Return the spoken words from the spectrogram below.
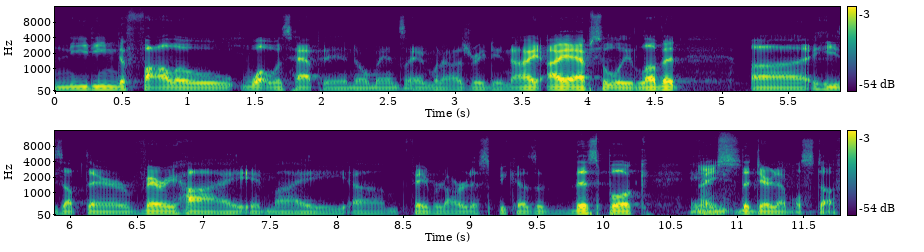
needing to follow what was happening in No Man's Land when I was reading. I, I absolutely love it. Uh, he's up there very high in my um, favorite artists because of this book and Nice. the Daredevil stuff.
